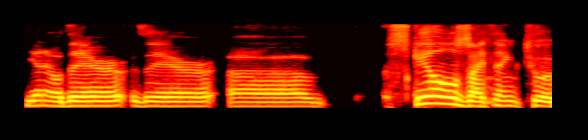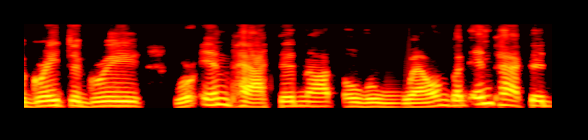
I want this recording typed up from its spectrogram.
you know, their their uh, skills, I think, to a great degree, were impacted, not overwhelmed, but impacted,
